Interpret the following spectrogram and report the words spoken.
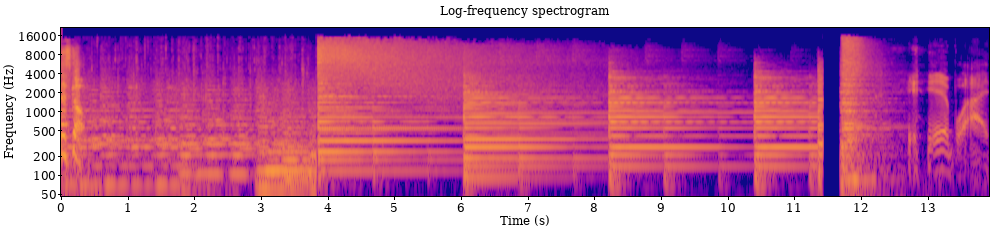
Let's go. yeah, boy.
